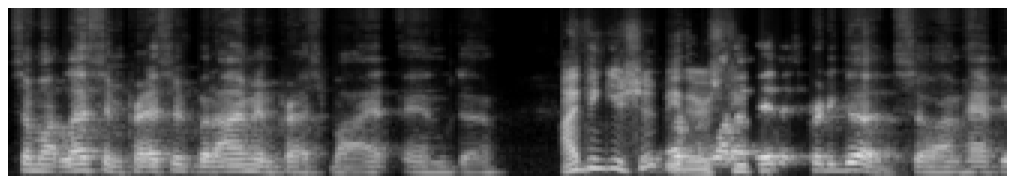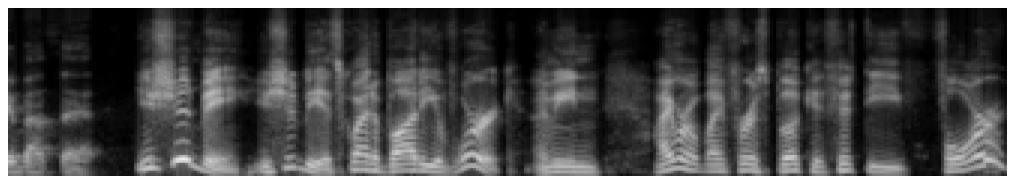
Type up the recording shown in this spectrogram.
somewhat less impressive, but I'm impressed by it. And uh, I think you should be. There's what I did is pretty good, so I'm happy about that. You should be. You should be. It's quite a body of work. I mean, I wrote my first book at 54,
